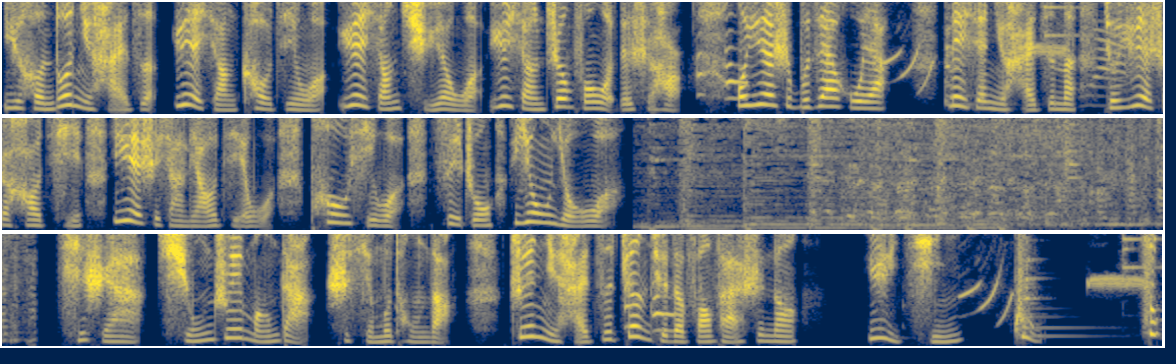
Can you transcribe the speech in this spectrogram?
与很多女孩子越想靠近我，越想取悦我，越想征服我的时候，我越是不在乎呀。那些女孩子们就越是好奇，越是想了解我，剖析我，最终拥有我。其实啊，穷追猛打是行不通的。追女孩子正确的方法是呢，欲擒故纵。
